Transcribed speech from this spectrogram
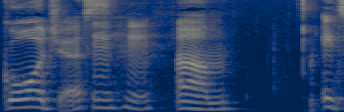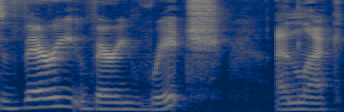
gorgeous. hmm Um, it's very, very rich and like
